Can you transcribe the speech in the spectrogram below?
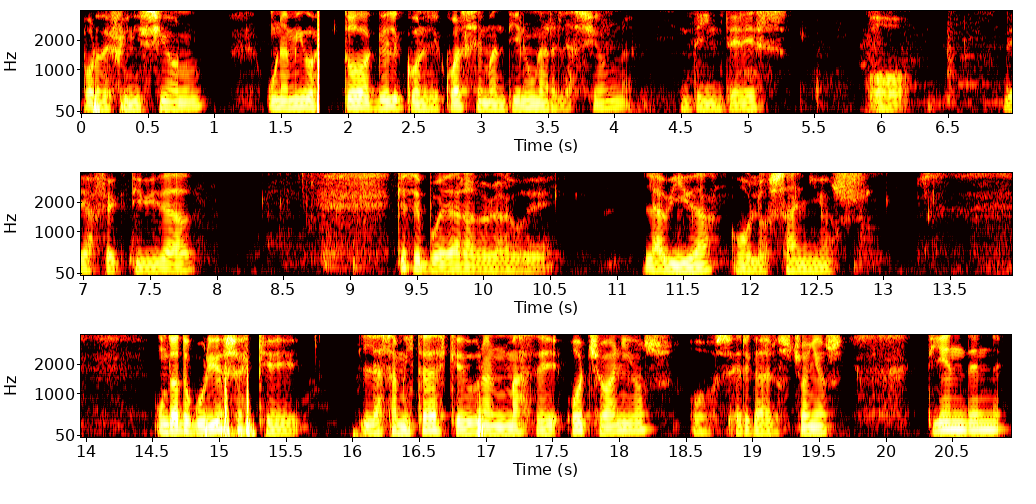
Por definición, un amigo es todo aquel con el cual se mantiene una relación de interés o de afectividad que se puede dar a lo largo de la vida o los años. Un dato curioso es que las amistades que duran más de 8 años o cerca de los 8 años tienden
